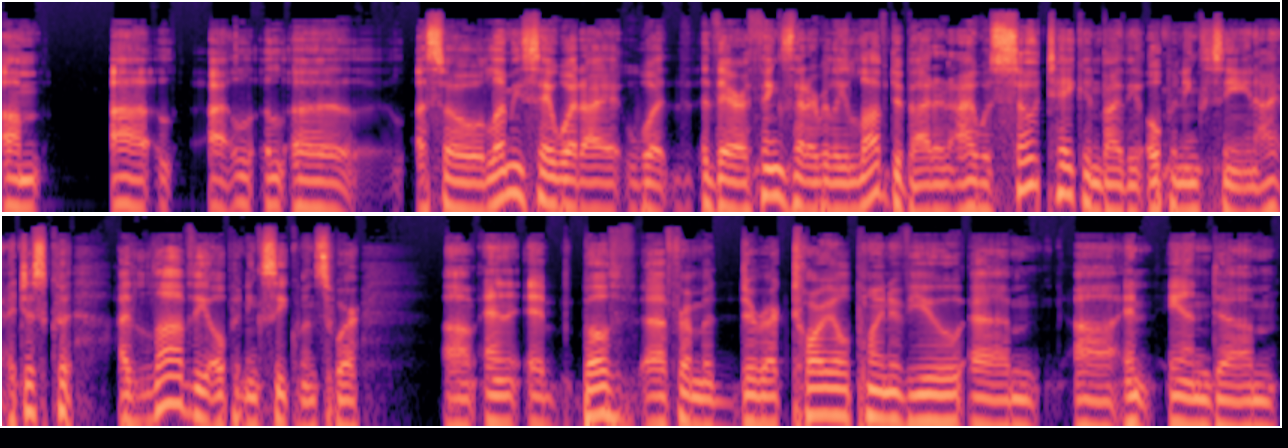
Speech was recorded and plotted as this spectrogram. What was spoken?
Um, uh, uh, uh, so let me say what I what there are things that I really loved about it. I was so taken by the opening scene. I, I just could. I love the opening sequence where, um, and uh, both uh, from a directorial point of view, um, uh, and and um,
